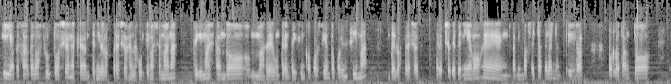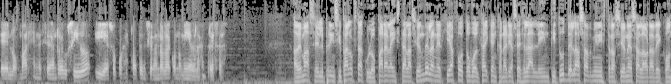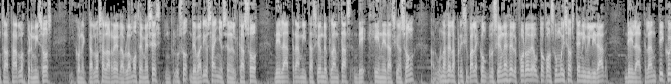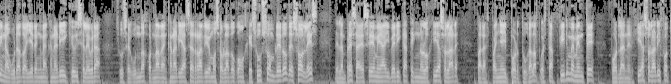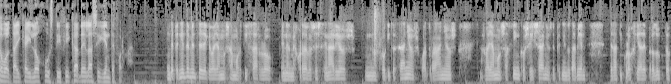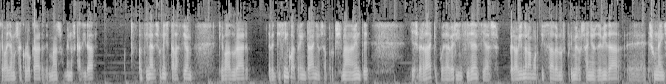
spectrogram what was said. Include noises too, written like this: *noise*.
Y a pesar de las fluctuaciones que han tenido los precios en las últimas semanas, seguimos estando más de un 35% por encima de los precios, precios que teníamos en la misma fecha del año anterior. Por lo tanto, eh, los márgenes se han reducido y eso pues está tensionando la economía de las empresas. Además, el principal obstáculo para la instalación de la energía fotovoltaica en Canarias es la lentitud de las administraciones a la hora de contratar los permisos y conectarlos a la red. Hablamos de meses, incluso de varios años en el caso de la tramitación de plantas de generación. Son algunas de las principales conclusiones del Foro de Autoconsumo y Sostenibilidad del Atlántico, inaugurado ayer en Gran Canaria y que hoy celebra su segunda jornada en Canarias Radio. Hemos hablado con Jesús Sombrero de Soles, de la empresa SMA Ibérica Tecnología Solar para España y Portugal. Apuesta firmemente por la energía solar y fotovoltaica y lo justifica de la siguiente forma. Independientemente de que vayamos a amortizarlo en el mejor de los escenarios, unos poquitos años, cuatro años, nos vayamos a cinco o seis años, dependiendo también de la tipología de producto que vayamos a colocar, de más o menos calidad. Al final es una instalación que va a durar de 25 a 30 años aproximadamente. Y es verdad que puede haber incidencias, pero habiéndolo amortizado en los primeros años de vida, eh, es una,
